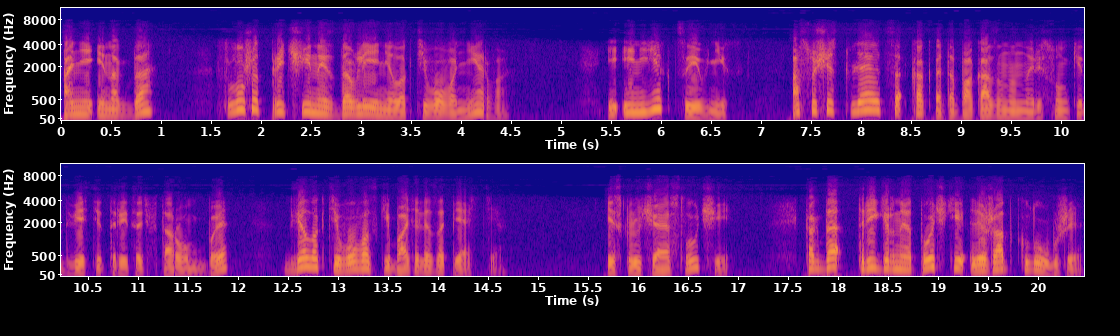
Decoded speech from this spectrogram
Они иногда служат причиной сдавления локтевого нерва и инъекции в них осуществляются, как это показано на рисунке 232-Б, для локтевого сгибателя запястья. Исключая случаи, когда триггерные точки лежат глубже,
